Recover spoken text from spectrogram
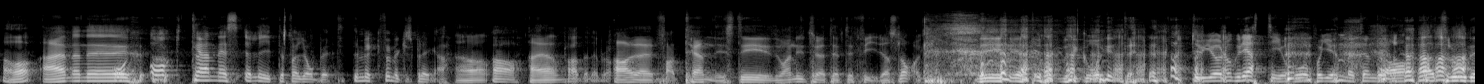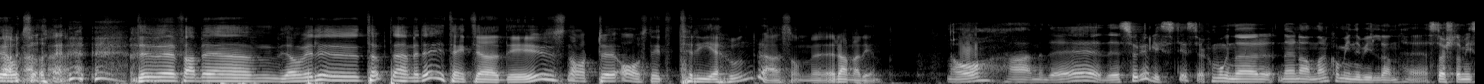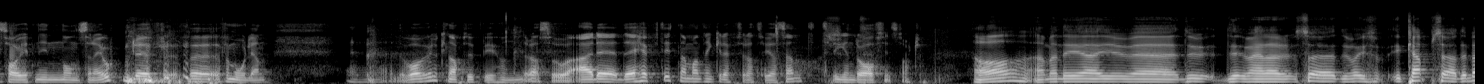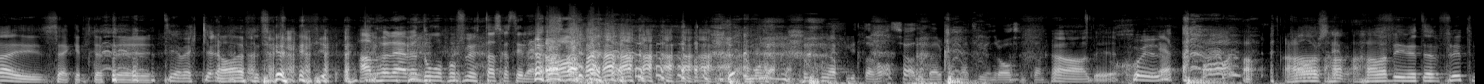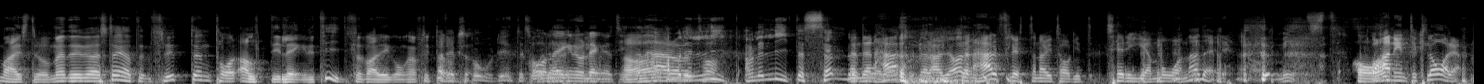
ja, nej men... Eh, Och, och tennis är lite för jobbigt. Det är mycket för mycket springa. ja. Ja, Ja, padel är bra. Ja, fan tennis, det är, då är han ju trött efter fyra slag. Det är helt det går ju inte. Du gör nog rätt i att gå på gymmet ändå. Ja, jag tror det också. Du eh, Fabbe, eh, jag vill ju ta upp det här med dig tänkte jag. Det är ju snart avsnitt 300 som eh, ramlade in. Ja, men det är, det är surrealistiskt. Jag kommer ihåg när, när en annan kom in i bilden. Eh, största misstaget ni någonsin har gjort eh, för, för, förmodligen. Det var väl knappt uppe i 100 så äh, det, det är häftigt när man tänker efter att vi har sänt 300 avsnitt snart. Ja, ja men det är ju, eh, du, du menar, så, du var ju i kapp Söderberg säkert efter, Tre veckor. ja efter tre veckor. Han höll även då på att flytta ska tilläggas. Hur många, hur många flyttar har Söderberg på de här 300 avsnitten? Ja, det är Sju. Han, han, han har blivit en flyttmaestro, men det värsta är att flytten tar alltid längre tid för varje gång han flyttar det också. borde inte Det gå tar där. längre och längre tid. Ja. Den här Han blir, lite, han blir lite sämre Men den på här, det när han gör den det. här flytten har ju tagit tre månader. Minst. Och han är inte klar än.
